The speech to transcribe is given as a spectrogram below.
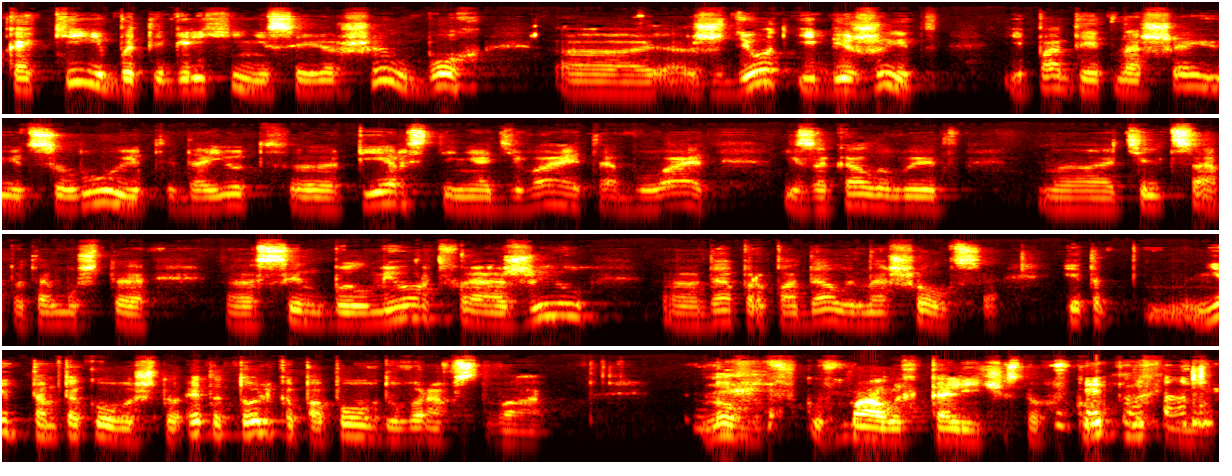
какие бы ты грехи ни совершил, Бог ждет и бежит, и падает на шею, и целует, и дает перстень, одевает, и обувает, и закалывает тельца, потому что Э, сын был мертв, а жил, э, да, пропадал и нашелся. Это, нет там такого, что это только по поводу воровства, но в, в малых количествах, в крупных нет.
